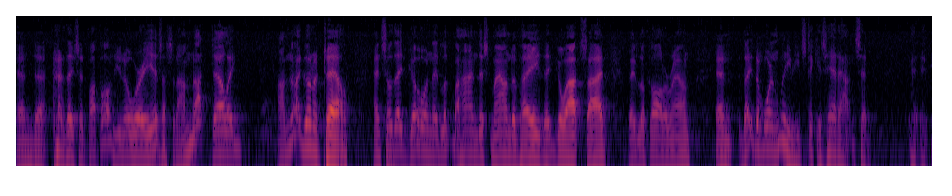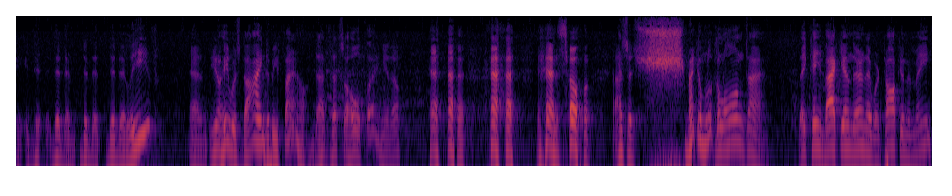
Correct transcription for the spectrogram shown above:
And uh, they said, Papa, do you know where he is? I said, I'm not telling. I'm not going to tell. And so they'd go and they'd look behind this mound of hay. They'd go outside. They'd look all around. And they'd no more than leave. He'd stick his head out and said, did, did, they, did, they, did they leave? And, you know, he was dying to be found. That, that's the whole thing, you know. and so I said, shh, make them look a long time. They came back in there and they were talking to me.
